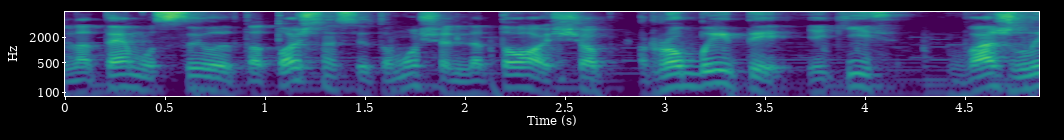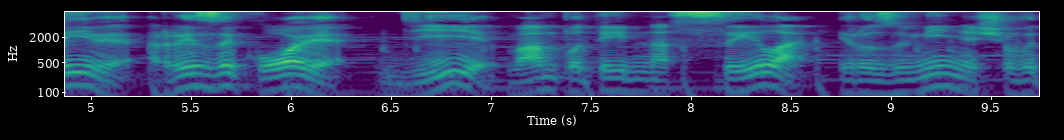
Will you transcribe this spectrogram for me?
на тему сили та точності, тому що для того, щоб робити якісь важливі ризикові дії, вам потрібна сила і розуміння, що ви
